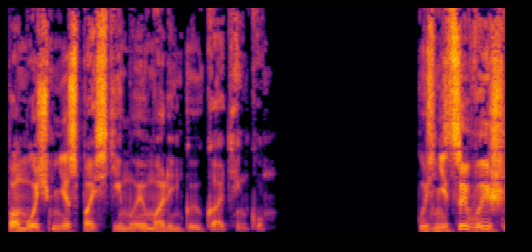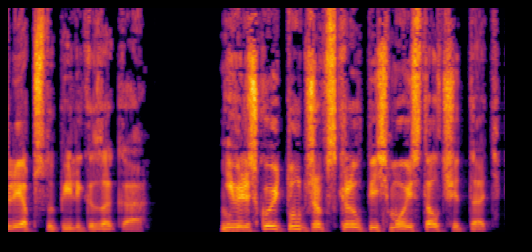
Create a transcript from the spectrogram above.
помочь мне спасти мою маленькую Катеньку. Кузнецы вышли обступили казака. Невельской тут же вскрыл письмо и стал читать.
